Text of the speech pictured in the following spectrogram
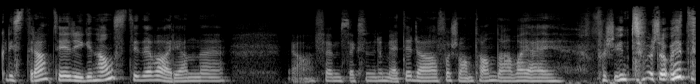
klistra til ryggen hans til det var igjen eh, ja, 500-600 meter. Da forsvant han. Da var jeg forsynt, for så vidt.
